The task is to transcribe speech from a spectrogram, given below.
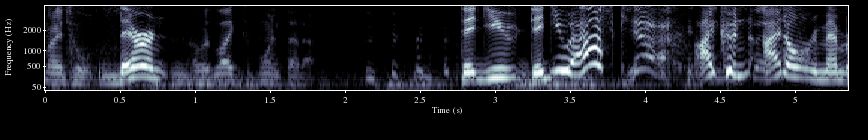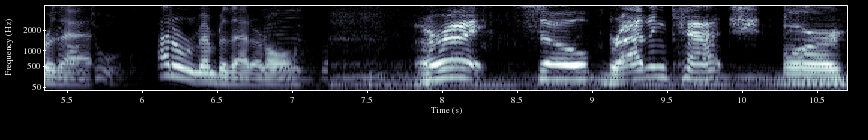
my tools. There, I would like to point that out. did you did you ask? Yeah. I couldn't. said, I don't "No, remember bring your own that. I don't remember that at all. All right, so Brad and Catch are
